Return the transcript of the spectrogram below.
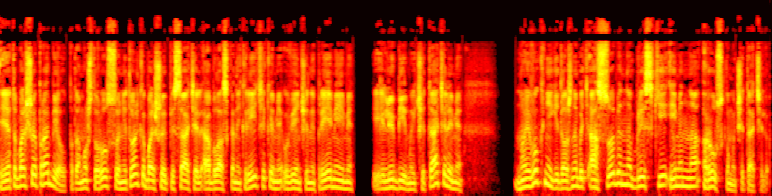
И это большой пробел, потому что Руссо не только большой писатель, обласканный критиками, увенчанный премиями и любимый читателями — но его книги должны быть особенно близки именно русскому читателю.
